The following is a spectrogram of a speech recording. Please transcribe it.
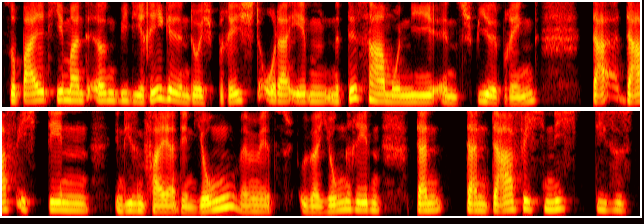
sobald jemand irgendwie die Regeln durchbricht oder eben eine Disharmonie ins Spiel bringt, da darf ich den, in diesem Fall ja den Jungen, wenn wir jetzt über Jungen reden, dann dann darf ich nicht dieses,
